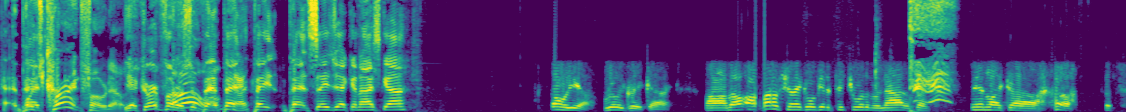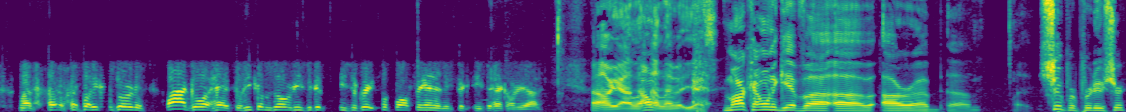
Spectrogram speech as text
Pat, Which current photos? yeah, current photo. so Oh, Pat, okay. Pat, Pat, Pat Sajak, a nice guy. Oh yeah, really great guy. Um, I, I don't know should I go get a picture with him or not. It's like then like uh, my, my buddy comes over and goes, ah, go ahead. So he comes over. and He's a good, he's a great football fan, and he's a, he's a heck of a guy. Oh yeah, I, lo- I love it. Yes. Mark, I want to give uh, uh, our uh, um, uh, super producer.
